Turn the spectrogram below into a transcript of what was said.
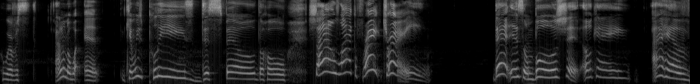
whoever's I don't know what. And can we please dispel the whole sounds like a freight train? That is some bullshit. Okay, I have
